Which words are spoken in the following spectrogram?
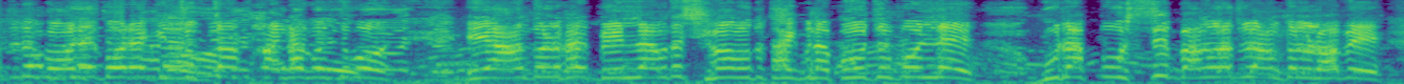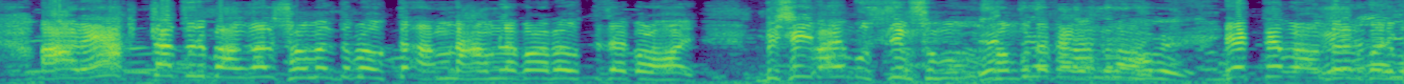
যদি মনে করে কি চুপচাপ ঠান্ডা করে দেবো এই আন্দোলন খালি আমাদের সীমাবদ্ধ থাকবে না। প্রয়োজন পড়লে গোটা পশ্চিম বাংলা জুড়ে আন্দোলন হবে। আর একটা যদি বাঙাল সমাজ আমরা হামলা করা হয় অত্যাচার করা হয়। বিশেষভাবে মুসলিম সম- সম্প্রদায় করা হবে। আন্দোলন করব।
